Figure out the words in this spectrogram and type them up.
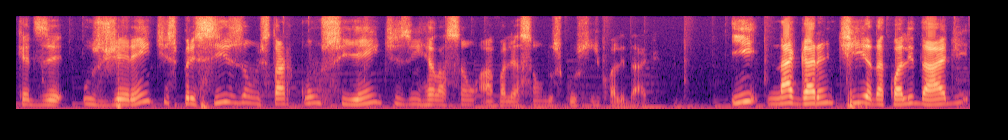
quer dizer, os gerentes precisam estar conscientes em relação à avaliação dos custos de qualidade. E na garantia da qualidade,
